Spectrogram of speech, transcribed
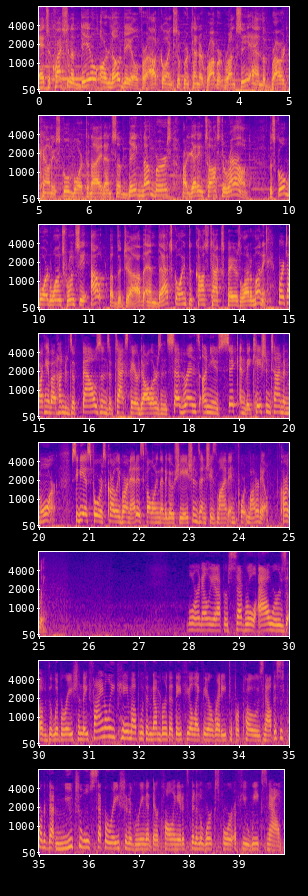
It's a question of deal or no deal for outgoing Superintendent Robert Runcie and the Broward County School Board tonight, and some big numbers are getting tossed around. The school board wants Runcie out of the job, and that's going to cost taxpayers a lot of money. We're talking about hundreds of thousands of taxpayer dollars in severance, unused sick and vacation time, and more. CBS 4's Karli Barnett is following the negotiations, and she's live in Fort Lauderdale. Karli. Lauren Elliott, after several hours of deliberation, they finally came up with a number that they feel like they are ready to propose. Now, this is part of that mutual separation agreement, they're calling it. It's been in the works for a few weeks now.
